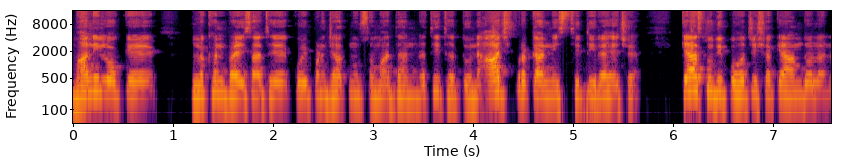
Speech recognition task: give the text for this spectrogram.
માની લો કે લખનભાઈ સાથે કોઈ પણ જાતનું સમાધાન નથી થતું અને આ જ પ્રકારની સ્થિતિ રહે છે, ક્યાં સુધી પહોંચી શકે આંદોલન?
